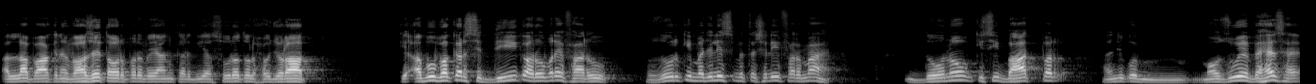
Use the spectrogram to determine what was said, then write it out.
اللہ پاک نے واضح طور پر بیان کر دیا صورت الحجرات کہ ابو بکر صدیق اور عمر فاروق، حضور کی مجلس میں تشریف فرما ہے۔ دونوں کسی بات پر ہاں جی کوئی موضوع بحث ہے،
